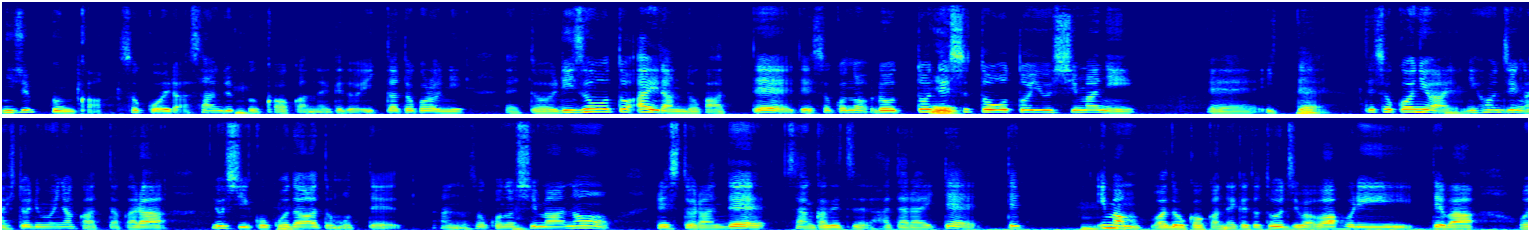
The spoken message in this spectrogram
20分か、そこいら、30分かわかんないけど、行ったところに、えっと、リゾートアイランドがあって、で、そこのロットネス島という島に、えー行って、で、そこには日本人が一人もいなかったから、よし、ここだと思って、あの、そこの島のレストランで3ヶ月働いて、で、うん今はどうかわかんないけど、当時はワーホリでは同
